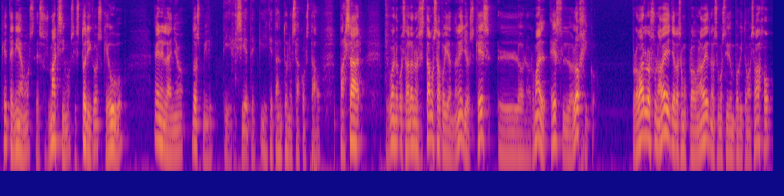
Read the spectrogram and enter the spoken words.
que teníamos de esos máximos históricos que hubo en el año 2017 y que tanto nos ha costado pasar, pues bueno, pues ahora nos estamos apoyando en ellos, que es lo normal, es lo lógico. Probarlos una vez, ya los hemos probado una vez, nos hemos ido un poquito más abajo,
